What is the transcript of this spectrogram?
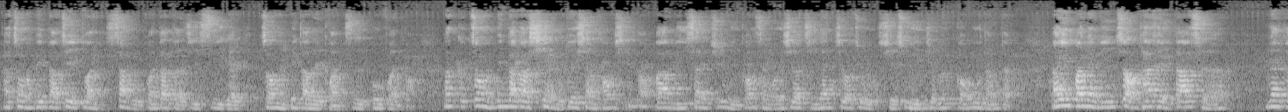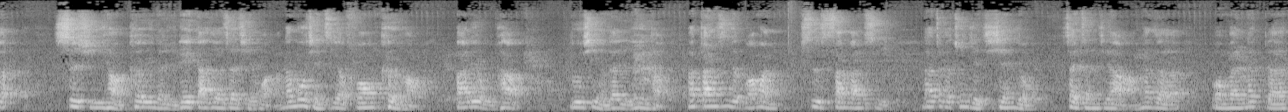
那中横便道这一段上古关到德基是一个中横便道的管制部分哦。那个中横便道到线五对象通行哦，包括离散居民、工程维修、急难救助、学术研究跟公务等等。那一般的民众他可以搭乘那个。市区哈客运的乙类大客车前往，那目前只有风客哈八六五号路线有在营运哈，那单日往往是三班次，那这个春节期间有在增加啊，那个我们那个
